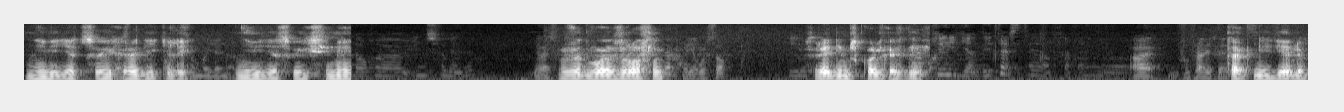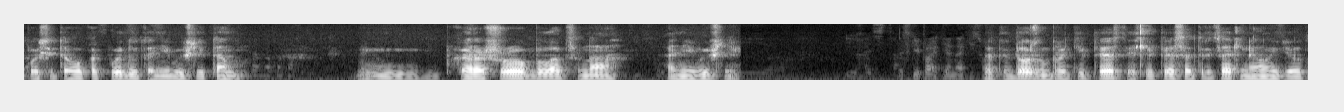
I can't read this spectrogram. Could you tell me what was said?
не видят своих родителей, не видят своих семей. Euh, Уже двое взрослых. В среднем сколько здесь? Так неделю после того, как выйдут, они вышли там. Хорошо была цена, они вышли. Да ты должен пройти тест, если тест отрицательный, он идет.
